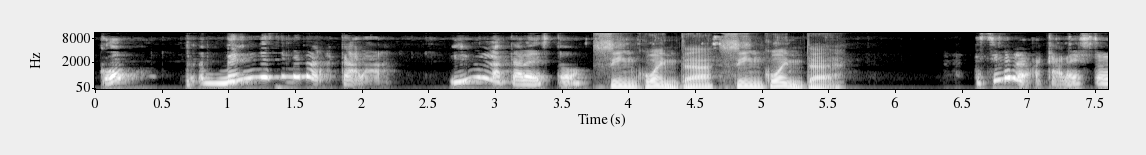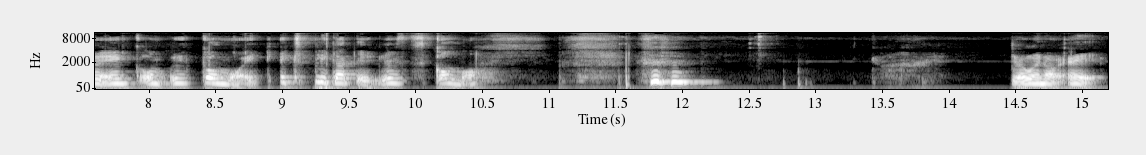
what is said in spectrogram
¿Cómo? Ven y dime la cara. Dime la cara esto. 50-50. Decime la cara esto, ¿eh? ¿Cómo? ¿Cómo? Explícate, ¿cómo? Pero bueno, eh,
